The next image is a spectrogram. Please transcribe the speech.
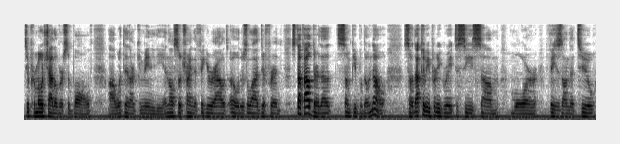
to promote Shadowverse Evolve uh, within our community, and also trying to figure out, oh, there's a lot of different stuff out there that some people don't know. So that could be pretty great to see some more faces on that too,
